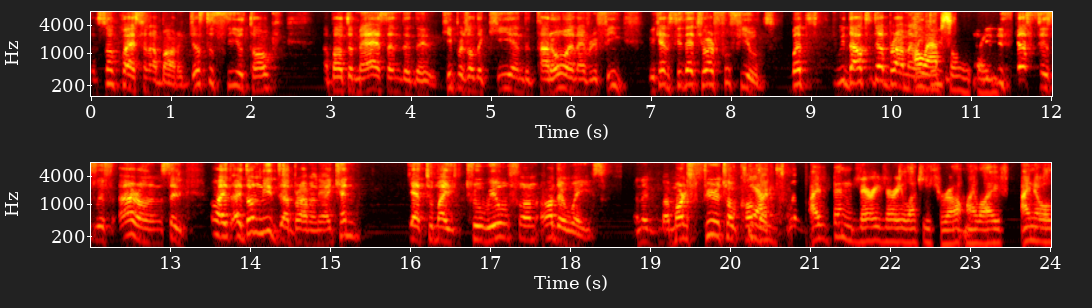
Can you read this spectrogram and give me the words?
There's no question about it. Just to see you talk about the mass and the, the, keepers of the key and the tarot and everything, we can see that you are fulfilled. But without the Abramelin, oh, absolutely. discuss this with Aaron and said, "Oh, I, I don't need the Abramelin. I can get to my true will from other ways." And a more spiritual contact. Yeah, I've been very, very lucky throughout my life. I know a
